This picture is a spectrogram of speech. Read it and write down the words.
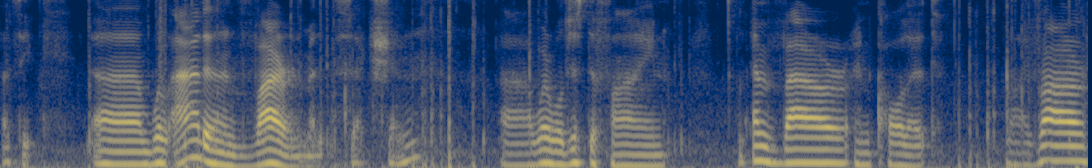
let's see. Uh, we'll add an environment section uh, where we'll just define an env var and call it my var,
